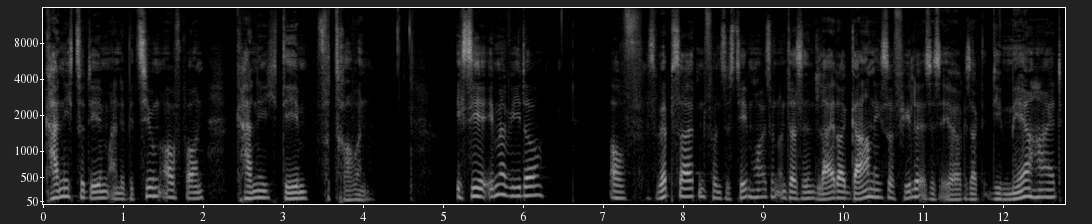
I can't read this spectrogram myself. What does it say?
kann ich zu dem eine Beziehung aufbauen? Kann ich dem vertrauen? Ich sehe immer wieder auf Webseiten von Systemhäusern, und das sind leider gar nicht so viele, es ist eher gesagt, die Mehrheit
